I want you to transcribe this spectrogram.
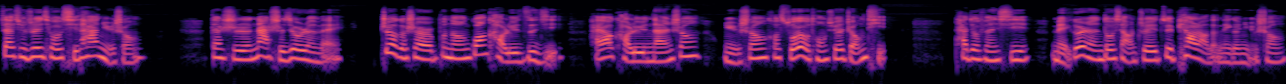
再去追求其他女生。”但是纳什就认为，这个事儿不能光考虑自己，还要考虑男生、女生和所有同学整体。他就分析，每个人都想追最漂亮的那个女生，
